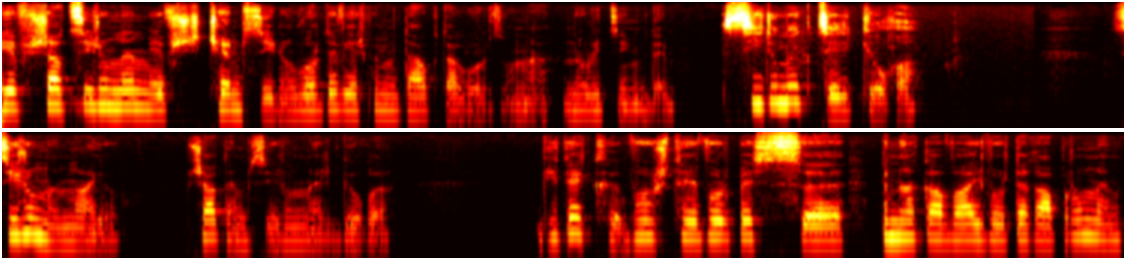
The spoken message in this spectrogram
եւ շատ սիրում եմ եւ չեմ սիրում, որտեվ երբեմն դա օգտագործում է նորից իմ դեմ։ Սիրում եք ձեր գյուղը։ Սիրում եմ, այո։ Շատ եմ սիրում մեր գյուղը։ Գիտեք, ոչ թե որպես բնակավայր, որտեղ ապրում եմ,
